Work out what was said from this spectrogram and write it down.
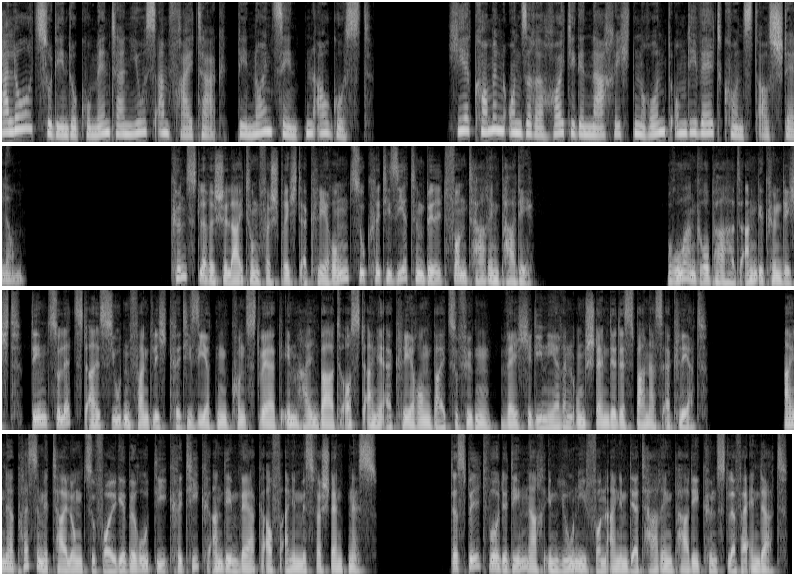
Hallo zu den Documenta News am Freitag, den 19. August. Hier kommen unsere heutigen Nachrichten rund um die Weltkunstausstellung. Künstlerische Leitung verspricht Erklärung zu kritisiertem Bild von Taring Pade. Ruan Gruppa hat angekündigt, dem zuletzt als judenfeindlich kritisierten Kunstwerk im Hallenbad Ost eine Erklärung beizufügen, welche die näheren Umstände des Banners erklärt. Einer Pressemitteilung zufolge beruht die Kritik an dem Werk auf einem Missverständnis. Das Bild wurde demnach im Juni von einem der Taring Padi-Künstler verändert.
